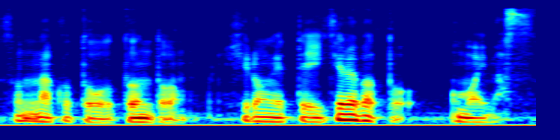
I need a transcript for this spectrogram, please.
そんなことをどんどん広げていければと思います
